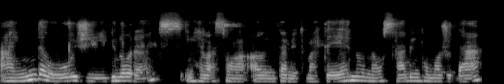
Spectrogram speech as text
ainda hoje ignorantes em relação ao aleitamento materno, não sabem como ajudar.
